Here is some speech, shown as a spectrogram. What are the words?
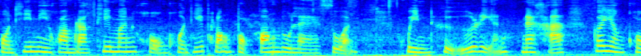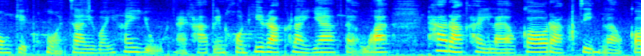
คนที่มีความรักที่มั่นคง คนที่พร้อมปกป้องดูแลส่วนควินถือเหรียญนะคะ ก็ยังคงเก็บหัวใจไว้ให้อยู่นะคะ เป็นคนที่รักใครยากแต่ว่าถ้ารักใครแล้วก็รักจริงแล้วก็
